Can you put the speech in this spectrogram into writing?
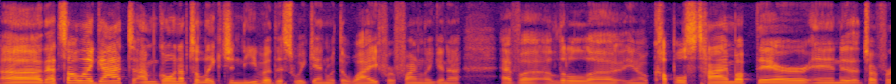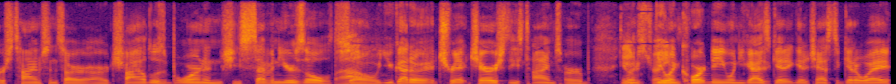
uh, that's all I got. I'm going up to Lake Geneva this weekend with the wife. We're finally gonna have a, a little, uh, you know, couples time up there, and it's our first time since our, our child was born, and she's seven years old. Wow. So you got to tra- cherish these times, Herb. You and, you and, Courtney, when you guys get get a chance to get away,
